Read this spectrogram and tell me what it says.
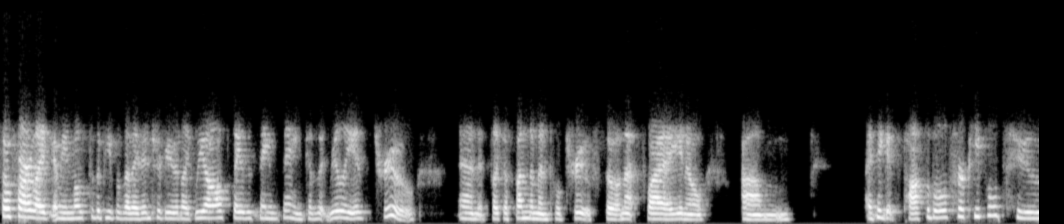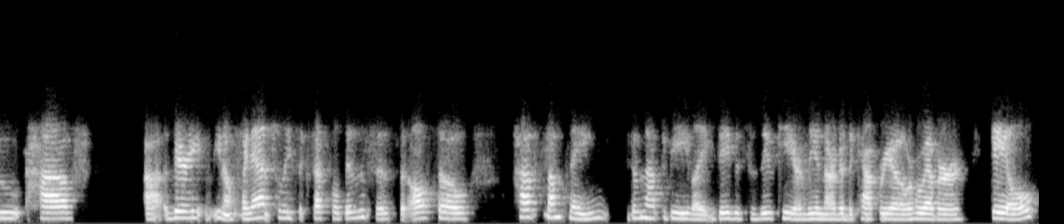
so far, like I mean, most of the people that I've interviewed, like we all say the same thing because it really is true, and it's like a fundamental truth. So, and that's why you know. Um, I think it's possible for people to have uh, very, you know, financially successful businesses, but also have something. It doesn't have to be like David Suzuki or Leonardo DiCaprio or whoever scale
